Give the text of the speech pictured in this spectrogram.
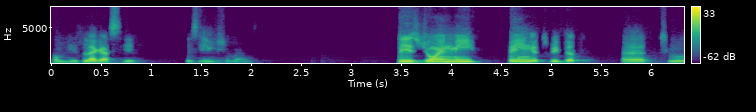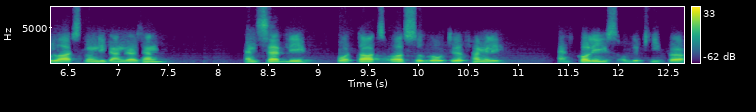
from his legacy, his influence. Please join me paying a tribute uh, to Lars Lunding Andersen. And sadly, our thoughts also go to the family and colleagues of the keeper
